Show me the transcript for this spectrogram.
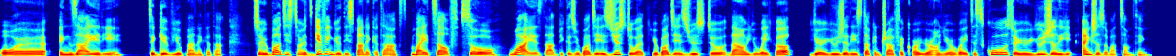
or anxiety to give you panic attack. So your body starts giving you these panic attacks by itself. So why is that? Because your body is used to it. Your body is used to now you wake up you're usually stuck in traffic or you're on your way to school. So you're usually anxious about something.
